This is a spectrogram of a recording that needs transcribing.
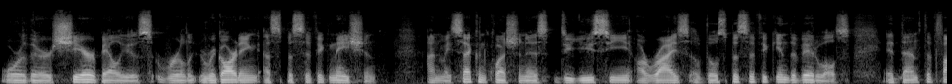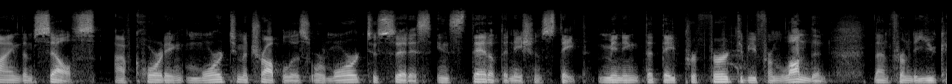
or their shared values re- regarding a specific nation? And my second question is Do you see a rise of those specific individuals identifying themselves according more to metropolis or more to cities instead of the nation state, meaning that they prefer to be from London than from the UK,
